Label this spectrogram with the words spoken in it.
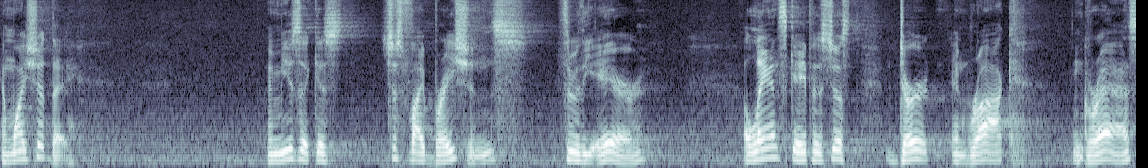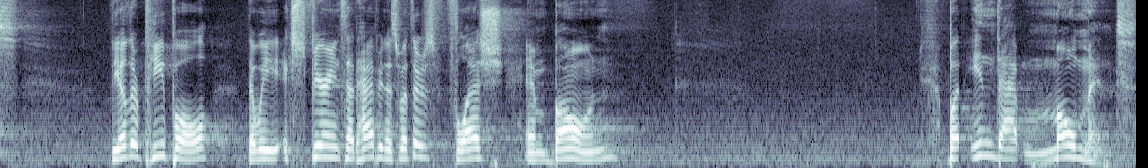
And why should they? And music is just vibrations through the air. A landscape is just dirt and rock and grass. The other people that we experience that happiness with, there's flesh and bone. But in that moment,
